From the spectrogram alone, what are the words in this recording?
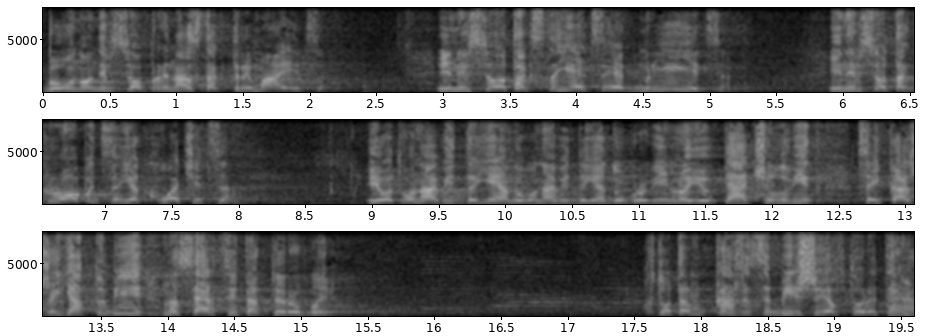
бо воно не все при нас так тримається. І не все так стається, як мріється. І не все так робиться, як хочеться. І от вона віддає, ну вона віддає добровільно, і опять чоловік цей каже, як тобі на серці так ти роби. Хто там каже, це більший авторитет?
